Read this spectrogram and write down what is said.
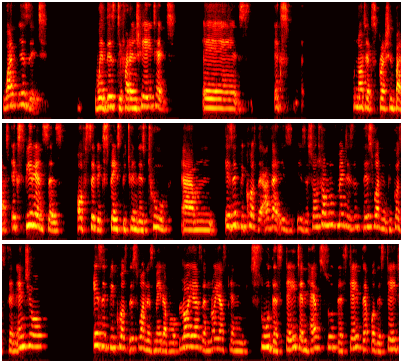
what is it with this differentiated, uh, not expression, but experiences of civic space between these two um, is it because the other is, is a social movement? Is it this one because it's an NGO? Is it because this one is made up of lawyers and lawyers can sue the state and have sued the state, therefore the state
